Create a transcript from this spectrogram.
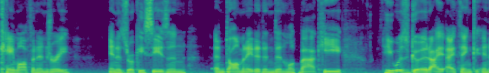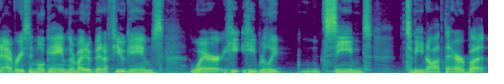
came off an injury in his rookie season and dominated and didn't look back. He he was good. I, I think in every single game. There might have been a few games where he he really seemed to be not there, but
